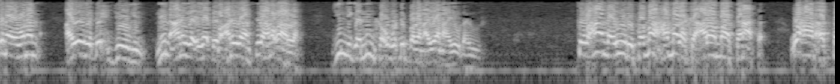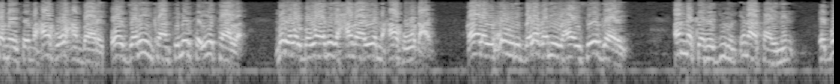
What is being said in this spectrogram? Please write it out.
inaynan ayaga dhex joogin nin aniga iga dhimo anigaan sidaan u aalla jinniga ninka ugu dhib badan ayaan ahayow dhahay yuri waxaan dhahay yidhi famaa xamalaka calaa maa sanacta waxaan ad samaysay maxaa kugu xambaaray? Oo jariinkan timirta ii taalla. Mar walba waa adiga xadaaye maxaa kugu dhacay? Qaala wuxuu yidhi balaganii waxaa i soo gaaray. Annaka rajulun inaad tahay nin. Xibu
